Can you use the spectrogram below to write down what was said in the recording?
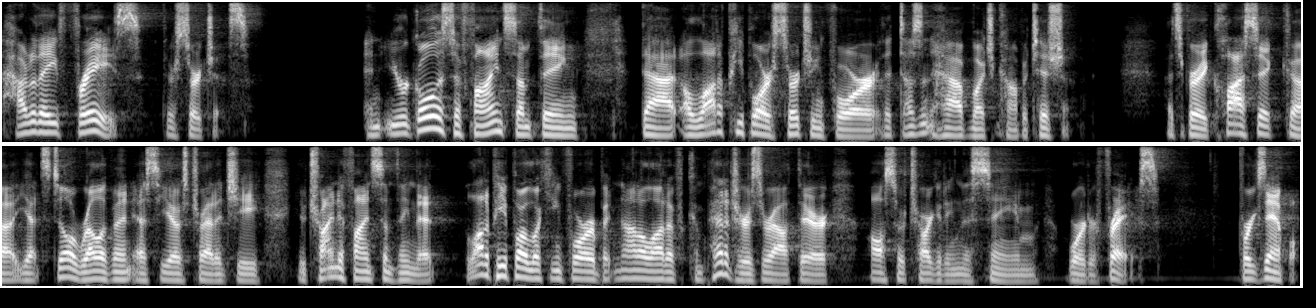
How do they phrase their searches? And your goal is to find something that a lot of people are searching for that doesn't have much competition. That's a very classic, uh, yet still relevant SEO strategy. You're trying to find something that a lot of people are looking for, but not a lot of competitors are out there also targeting the same word or phrase. For example,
